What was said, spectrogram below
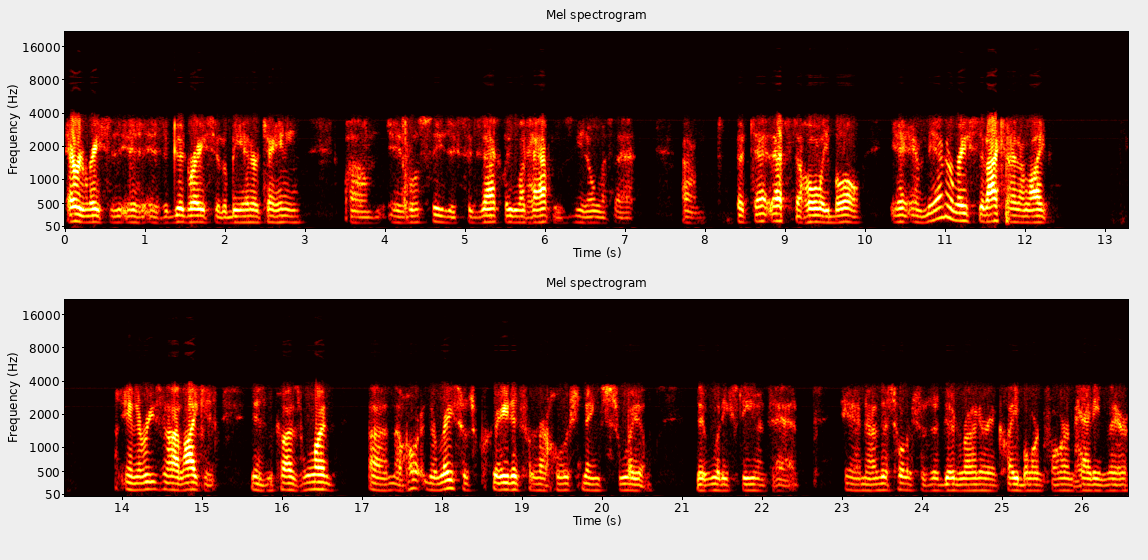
every race is, is a good race. It'll be entertaining, um, and we'll see just exactly what happens, you know, with that. Um, but that, that's the Holy Bull. And, and the other race that I kind of like, and the reason I like it is because one, uh, the, the race was created for a horse named Swale that Woody Stephens had. And uh, this horse was a good runner, and Claiborne Farm had him there.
